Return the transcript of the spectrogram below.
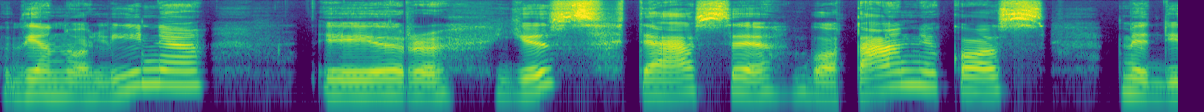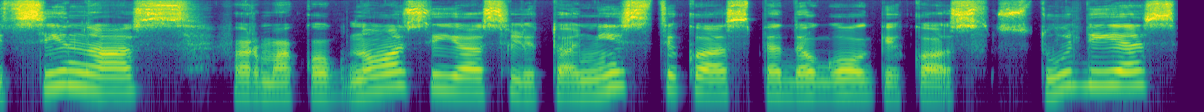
vienuolinė ir jis tęsė botanikos, medicinos, farmakognozijos, litonistikos, pedagogikos studijas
